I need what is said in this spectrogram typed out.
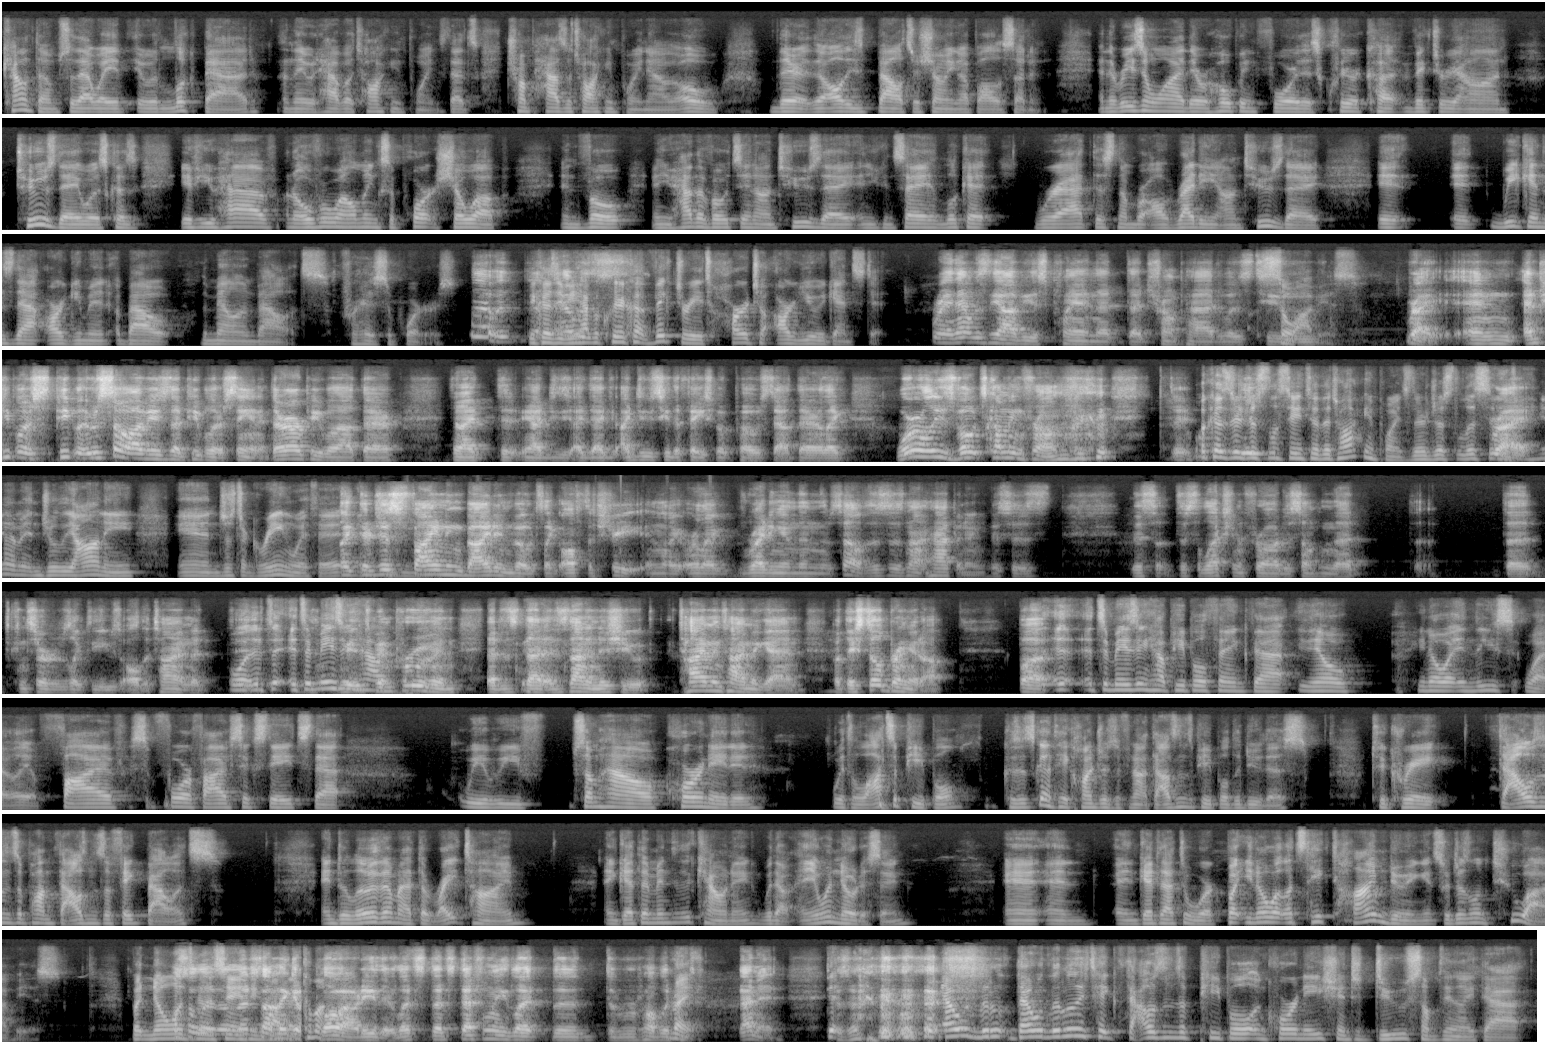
count them. So that way it would look bad and they would have a talking point. That's trump has a talking point now. Oh there all these ballots are showing up all of a sudden. And the reason why they were hoping for this clear cut victory on tuesday was because if you have an overwhelming support show up and vote and you have the votes in on tuesday and you can say look at we're at this number already on tuesday it it weakens that argument about the mail-in ballots for his supporters. Well, was, because if you was, have a clear-cut victory, it's hard to argue against it. Right, that was the obvious plan that that Trump had was to so obvious. Right, and and people are people. It was so obvious that people are seeing it. There are people out there that I that, you know, I, do, I, I do see the Facebook post out there like where are all these votes coming from? because they're just listening to the talking points. They're just listening right. to him and Giuliani and just agreeing with it. Like they're just finding Biden votes like off the street and like or like writing in them themselves. This is not happening. This is this this election fraud is something that the conservatives like to use all the time. That well, it's it's amazing. It's how... been proven that it's that it's not an issue time and time again, but they still bring it up. But it's amazing how people think that you know, you know, in these what like five, four, five, six states that we we've somehow coordinated with lots of people because it's going to take hundreds, if not thousands, of people to do this to create thousands upon thousands of fake ballots and deliver them at the right time and get them into the counting without anyone noticing and and and get that to work. But you know what? Let's take time doing it so it doesn't look too obvious. But no one's going to say let's anything. Let's not make a blowout either. Let's let's definitely let the the Republicans right. it. That, that would little, that would literally take thousands of people in coordination to do something like that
